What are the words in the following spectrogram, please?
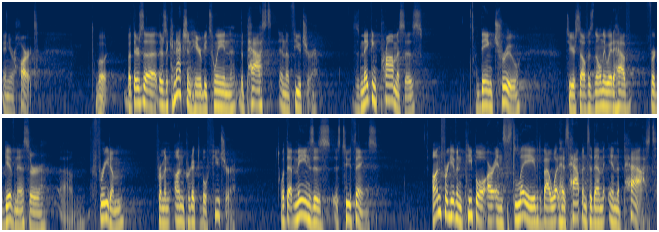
in your heart. But, but there's, a, there's a connection here between the past and the future. This is making promises, being true to yourself is the only way to have forgiveness or um, freedom from an unpredictable future. What that means is, is two things. Unforgiven people are enslaved by what has happened to them in the past.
